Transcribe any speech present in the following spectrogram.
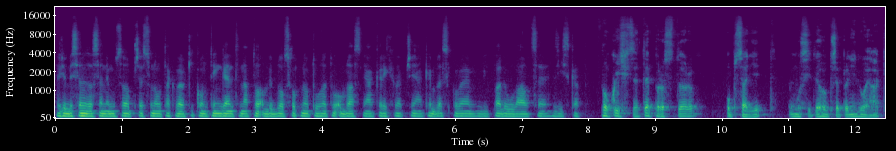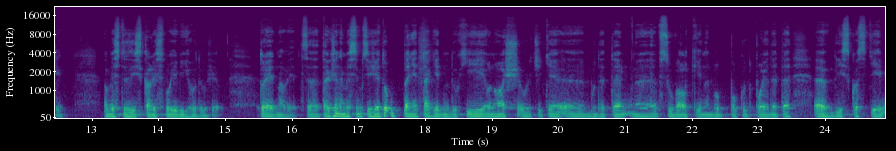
takže by se zase nemusel přesunout tak velký kontingent na to, aby bylo schopno tuhle tu oblast nějak rychle při nějakém bleskovém výpadu válce získat. Pokud chcete prostor obsadit, musíte ho přeplnit vojáky, abyste získali svoji výhodu. Že? To je jedna věc. Takže nemyslím si, že je to úplně tak jednoduchý. Ono až určitě eh, budete eh, v Suvalky nebo pokud pojedete eh, v blízkosti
